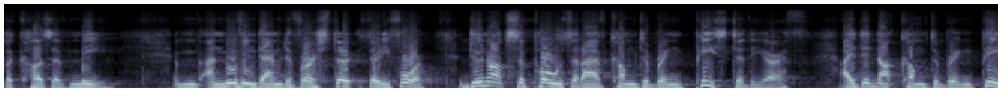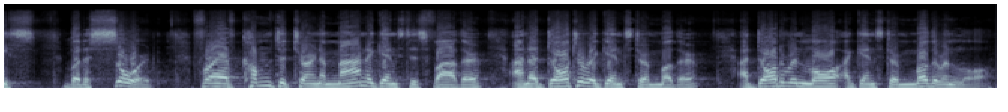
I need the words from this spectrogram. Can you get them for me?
because of me. Um, and moving down to verse 34 Do not suppose that I have come to bring peace to the earth. I did not come to bring peace, but a sword. For I have come to turn a man against his father, and a daughter against her mother, a daughter in law against her mother in law.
